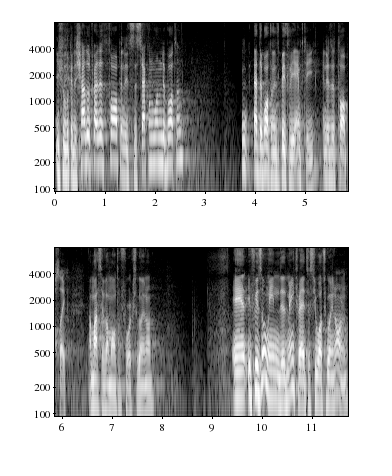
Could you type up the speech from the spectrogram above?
If you look at the shadow thread at the top, and it's the second one at the bottom, at the bottom it's basically empty, and at the top it's like a massive amount of work going on. And if we zoom in the main thread to see what's going on,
